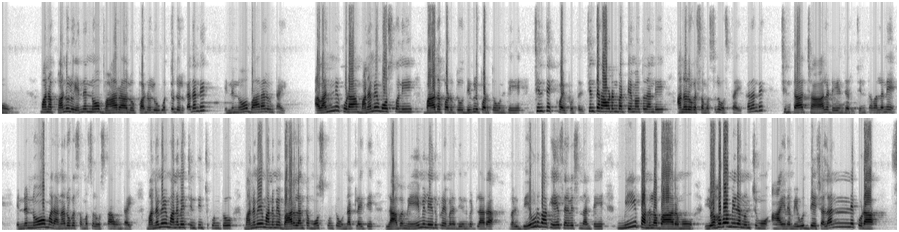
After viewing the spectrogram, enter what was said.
మన పనులు ఎన్నెన్నో భారాలు పనులు ఒత్తిడులు కదండి? ఎన్నెన్నో భారాలు ఉంటాయి అవన్నీ కూడా మనమే మోసుకొని బాధపడుతూ దిగులు పడుతూ ఉంటే చింత ఎక్కువైపోతుంది. చింత రావడం బట్టి ఏమవుతుందండి? అనారోగ్య సమస్యలు వస్తాయి కదండి? చింత చాలా డేంజర్ చింత వల్లనే ఎన్నెన్నో మన అనారోగ్య సమస్యలు వస్తూ ఉంటాయి. మనమే మనమే చింతించుకుంటూ మనమే మనమే భారాలంతా మోసుకుంటూ ఉన్నట్లయితే లాభం ఏమీ లేదు ప్రేమైన దేవుని బిడ్డలారా. మరి దేవుడు మాకు ఏం సెలవిస్తుందంటే మీ పనుల భారము యోహవ మీద నుంచుము. ఆయన మీ ఉద్దేశాలన్నీ కూడా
